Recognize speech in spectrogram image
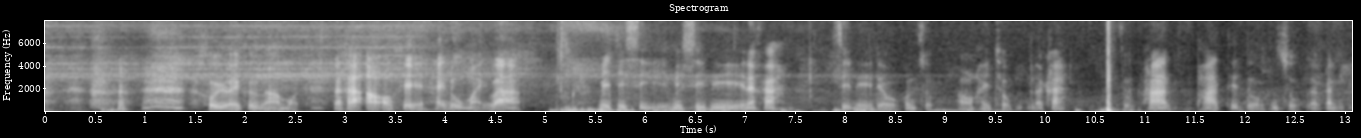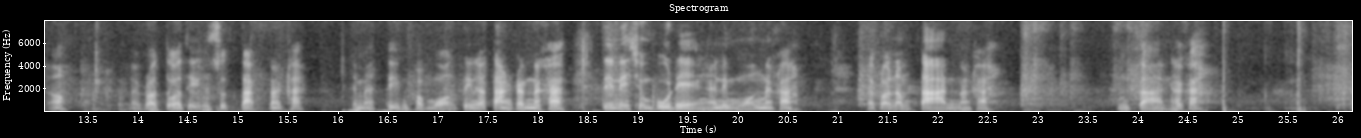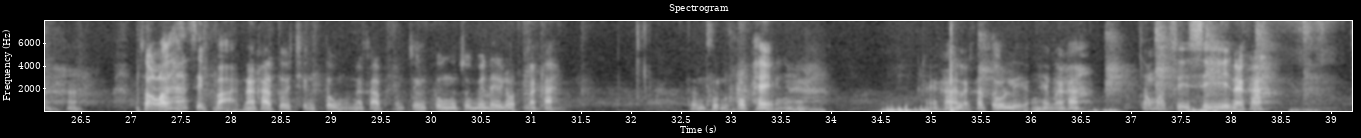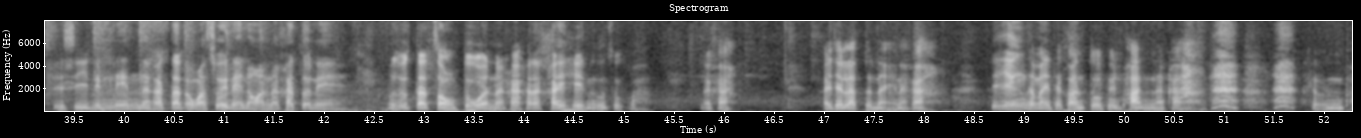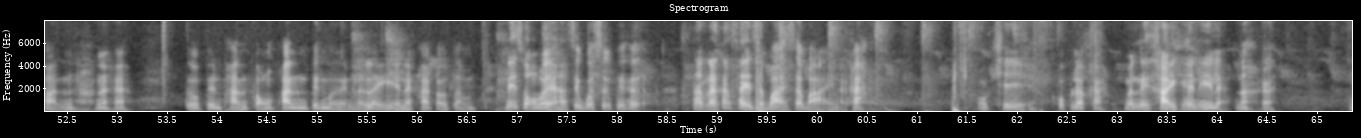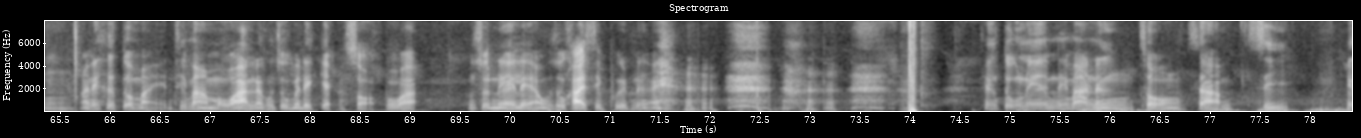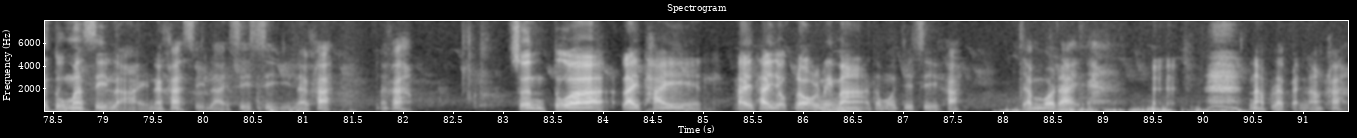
คุยไว้คุยมาหมดนะคะเอาโอเค ให้ดูใหม่ว่ามีจีสีมีสีนี้นะคะ สีนี้เดี๋ยวคุณสุเอาให้ชมนะคะ สุพาดพาดที่ตัวคุณสุแล้วกันเนาะแล้วก็ตัวที่คุณสุตัดนะคะเห็นไหมตีนเขาม่วงตีนก็ต่างกันนะคะ ตีนนี้ชมพูแดงอันนี้ม่วงนะคะ แล้วก็น้ำตาลนะคะ น้ำตาลนะคะสองร้อยห้าสิบบาทนะคะ ตัวเชียงตุงนะคะเชียงตุงจูไม่ได้ลดนะคะต้นทุนเขาแพงนะคะนะคะแล้วก็ตัวเหลืองเห็นไหมคะทั้งหมดสีสีนะคะ สีสีนิ่มๆนะคะ ตัดออกมาสวยแน่นอนนะคะ ตัวนี้คุณสุตัดสองตัวนะคะถ้าใครเห็นคุณสุว่านะคะใครจะรับตัวไหนนะคะที่จริงทำไมแต่ก่อนตัวเป็นพันนะคะตัวเป็นพันนะคะ ตัวเป็นพันสองพันเป็นหมื่นอะไรอย่างเงี้ยนะคะเขาทำนี่สองร้อยห้าสิบก็ซื้อไปเถอะตัดแล้วก็ใส่สบายสบายๆนะคะ โอเค ครบแล้วค่ะ วันนี้ขายแค่นี้แหละนะคะอันนี้คือตัวใหม่ที่มาเมื่อวานแล้วคุณสุไม่ได้แกะกระสอบ เพราะว่าคุณสุเหนื่อยแล้วคุณสุขายสิบผืนเหนื่อยเชียงตุงนี้นี่มาหนึ่งสองสามสี่เชียงตุงมาสี่ลายนะคะสี่ลายสี่สีนะคะนะคะ ส่วนตัวลายไทยลายไทยยกดอกนี่มาทั้งหมดกี่สีค่ะจำบ่ได้ นับแล้วกันนะคะ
